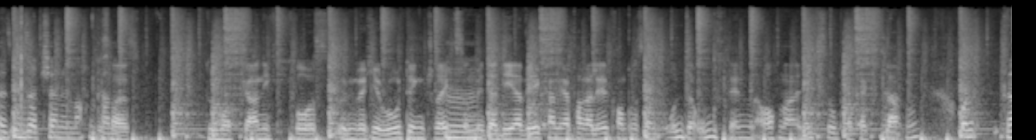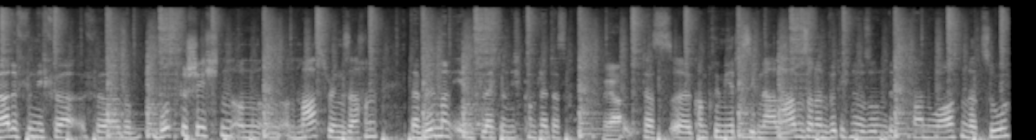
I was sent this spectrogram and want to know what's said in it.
als Insert-Channel machen Das kann. heißt, du musst gar nicht groß irgendwelche Routing-Tricks Mhm. und mit der DAW kann ja Parallelkompression unter Umständen auch mal nicht so perfekt klappen. Und gerade finde ich für, für so Busgeschichten und, und, und Mastering-Sachen, da will man eben vielleicht auch nicht komplett das, Ja. das äh, komprimierte Signal haben, sondern wirklich nur so ein bisschen paar Nuancen dazu.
